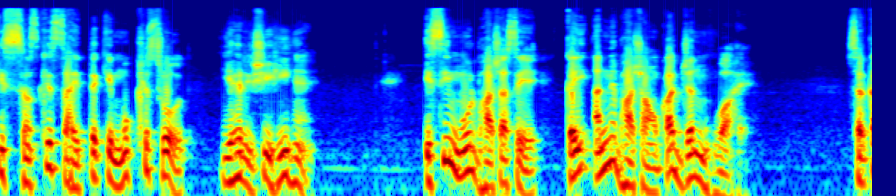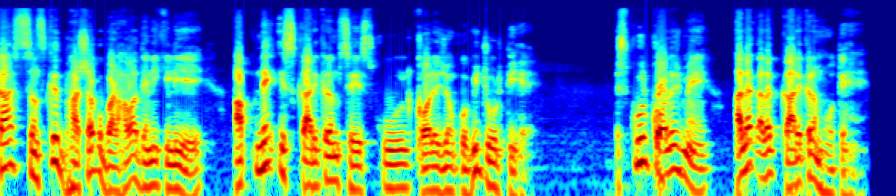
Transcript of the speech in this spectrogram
कि संस्कृत साहित्य के मुख्य स्रोत यह ऋषि ही हैं। इसी मूल भाषा से कई अन्य भाषाओं का जन्म हुआ है। सरकार संस्कृत भाषा को बढ़ावा देने के लिए अपने इस कार्यक्रम से स्कूल, कॉलेजों को भी जोड़ती है। स्कूल, कॉलेज में अलग अलग कार्यक्रम होते हैं।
